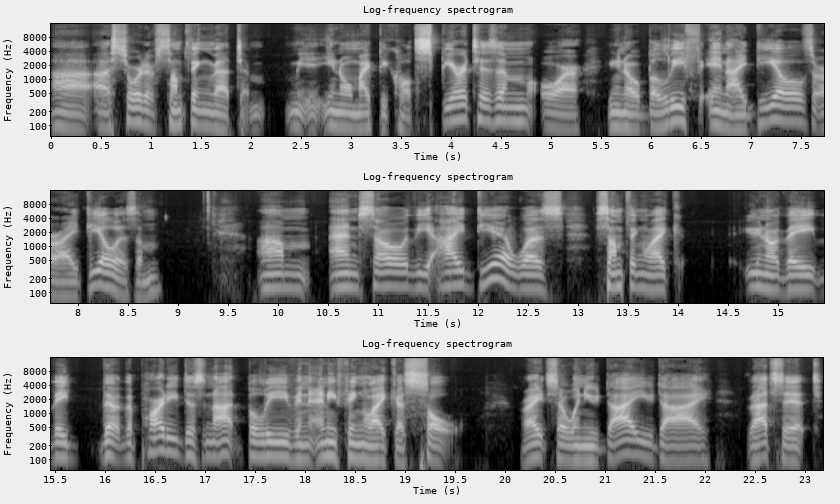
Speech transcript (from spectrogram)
uh, a sort of something that um, you know might be called spiritism or you know belief in ideals or idealism um, and so the idea was something like you know they they the the party does not believe in anything like a soul right? So when you die you die. That's it.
